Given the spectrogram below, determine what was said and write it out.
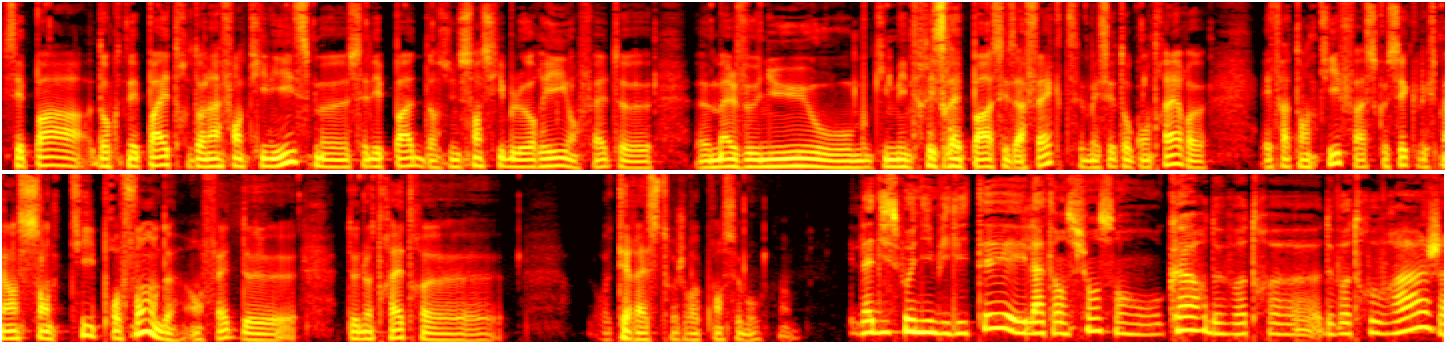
C'est pas donc n'est pas être dans l'infantilisme, ce n'est pas dans une sensiblerie en fait euh, euh, malvenue ou qui maîtriserait pas ses affects, mais c'est au contraire être attentif à ce que c'est que l'expérience sentie profonde en fait de de notre être terrestre. Je reprends ce mot la disponibilité et l'attention sont au cœur de votre de votre ouvrage,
